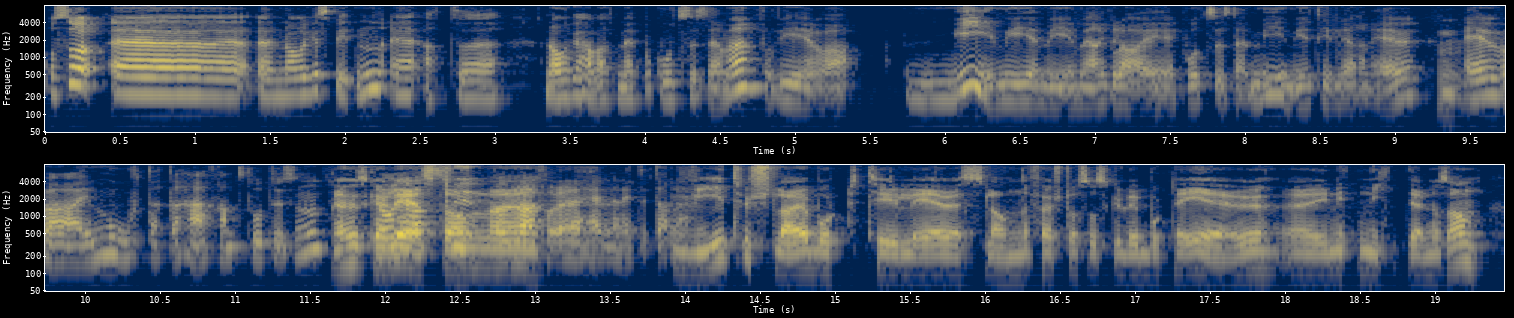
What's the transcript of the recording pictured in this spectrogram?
Og så eh, Norgesbiten er at eh, Norge har vært med på kvotesystemet, for vi var mye, mye mye mer glad i kvotesystem mye mye tidligere enn EU. EU var imot dette her frem til 2000. Jeg husker jeg Norge var leste om, superglad eh, for det hele 90-tallet. Vi tusla jo bort til EØS-landene først, og så skulle vi bort til EU eh, i 1990 eller noe sånt.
